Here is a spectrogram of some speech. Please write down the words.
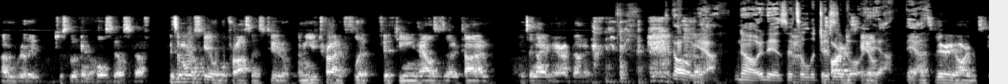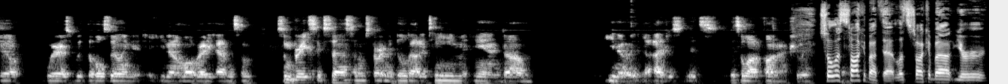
I'm really just looking at wholesale stuff. It's a more scalable process too. I mean, you try to flip 15 houses at a time. It's a nightmare. I've done it. Oh yeah. No, it is. It's a logistical. It's hard to scale. Yeah. yeah, Yeah. it's very hard to scale. Whereas with the wholesaling, you know, I'm already having some some great success, and I'm starting to build out a team, and um, you know, I just it's it's a lot of fun actually. So let's talk about that. Let's talk about your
